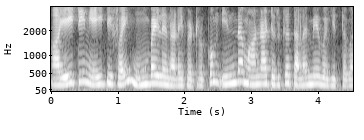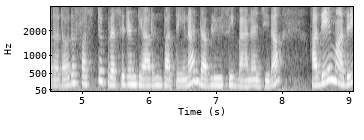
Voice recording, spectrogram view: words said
எயிட்டீன் எயிட்டி ஃபைவ் மும்பையில் நடைபெற்றிருக்கும். இந்த மாநாட்டிற்கு தலைமை வகித்தவர் அதாவது ஃபஸ்ட்டு பிரசிடென்ட் யாருன்னு பார்த்தீங்கன்னா டபிள்யூசி பானர்ஜி தான். அதே மாதிரி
